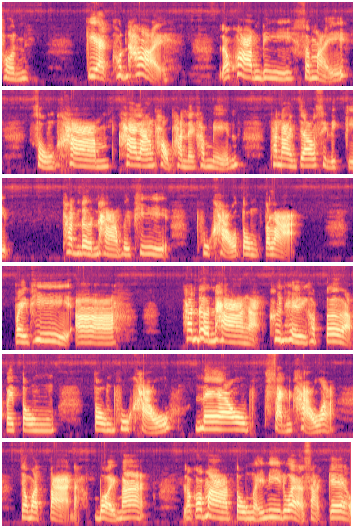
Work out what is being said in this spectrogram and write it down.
ชน เกลียดคนไทยแล้วความดีสมัยสงครามฆ่าล้างเผ่าพันธุ์ในเขมรพระนางเจ้าสิริกิติ์ท่านเดินทางไปที่ภูเขาตรงตลาด ไปที่ท่านเดินทางอะ ขึ้นเฮลิคอปเตอร์อะไปตรงตรงภูเขาแนวสันเขาอะ จังหวัดตราดอะ บ่อยมาก แล้วก็มาตรงไอ้นี่ด้วยอะสระแก้ว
